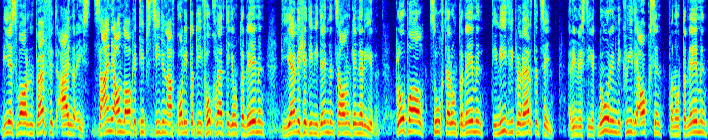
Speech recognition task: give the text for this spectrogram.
wie es Warren Buffett einer ist. Seine Anlagetipps zielen auf qualitativ hochwertige Unternehmen, die jährliche Dividendenzahlen generieren. Global sucht er Unternehmen, die niedrig bewertet sind. Er investiert nur in liquide Aktien von Unternehmen,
